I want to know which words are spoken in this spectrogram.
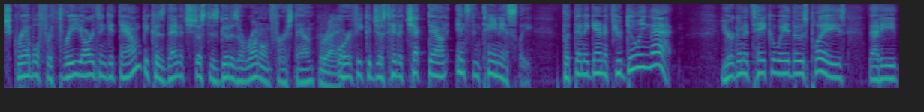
scramble for three yards and get down because then it's just as good as a run on first down Right. or if he could just hit a check down instantaneously but then again if you're doing that you're going to take away those plays that he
